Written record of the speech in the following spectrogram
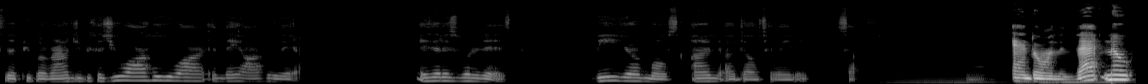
to the people around you because you are who you are and they are who they are. It is what it is. Be your most unadulterated self. And on that note,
